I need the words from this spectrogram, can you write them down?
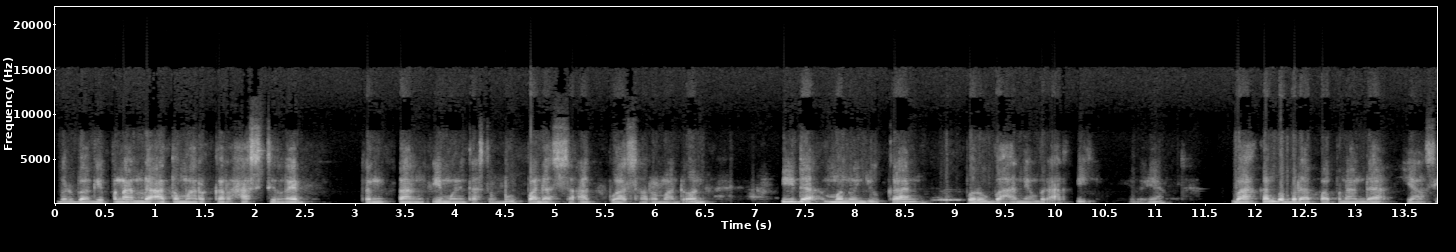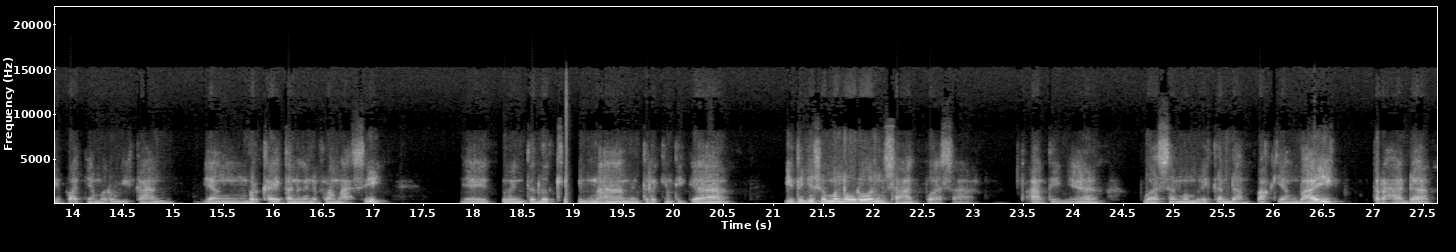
berbagai penanda atau marker hasil lab tentang imunitas tubuh pada saat puasa Ramadan tidak menunjukkan perubahan yang berarti gitu ya. Bahkan beberapa penanda yang sifatnya merugikan yang berkaitan dengan inflamasi yaitu interleukin 6, interleukin 3 itu justru menurun saat puasa. Artinya puasa memberikan dampak yang baik terhadap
